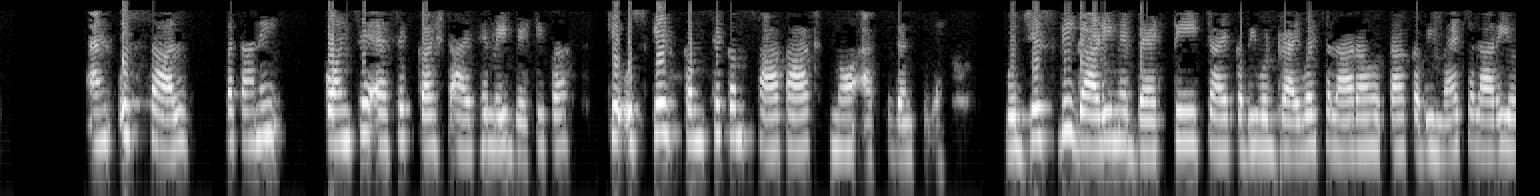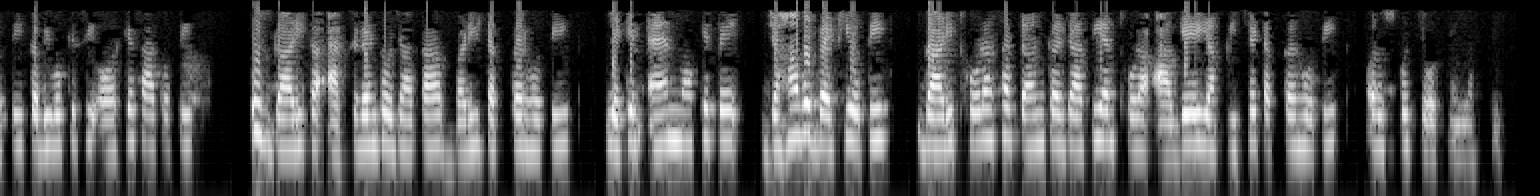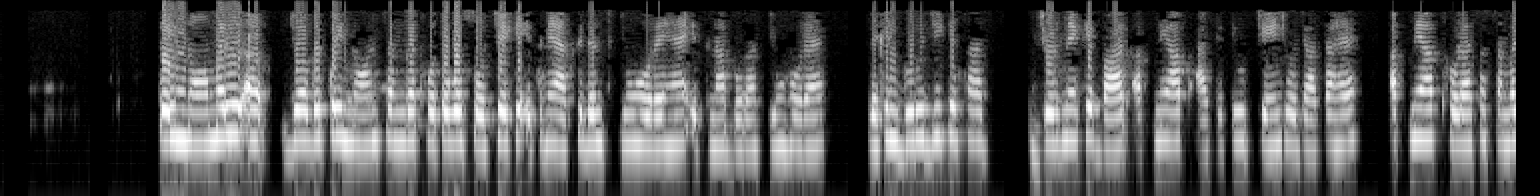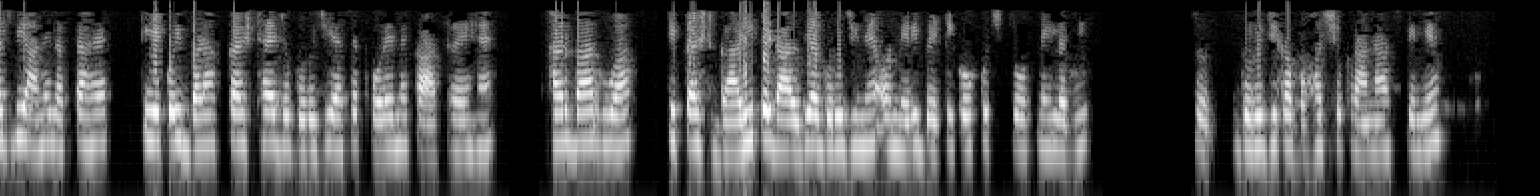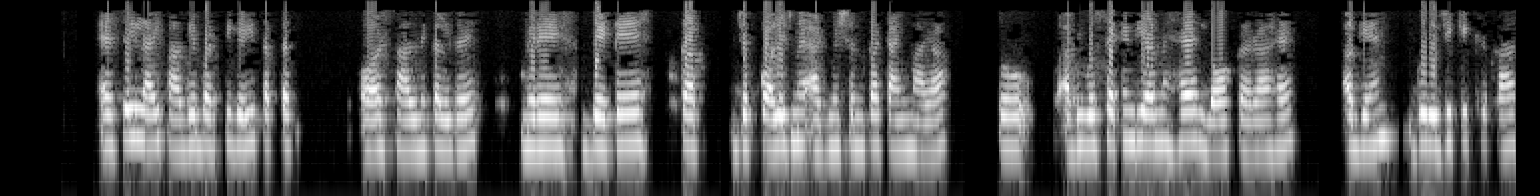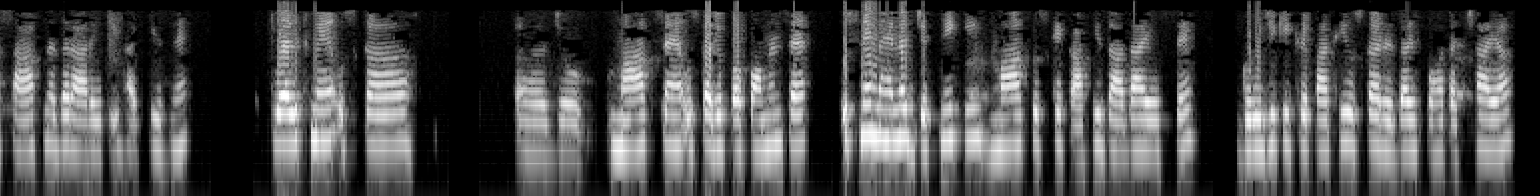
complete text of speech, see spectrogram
एंड उस साल पता नहीं कौन से ऐसे कष्ट आए थे मेरी बेटी पर कि उसके कम से कम सात, आठ, नौ एक्सीडेंट हुए। वो जिस भी गाड़ी में बैठती, चाहे कभी वो ड्राइवर चला रहा होता, कभी मैं चला रही होती, कभी वो किसी और के साथ होती, उस गाड़ी का एक्सीडेंट हो जाता, बड़ी टक्कर होती, लेकिन एन मौके पे जहाँ वो बैठी होती, गाड़ी थोड़ा सा टर्न कर जाती एंड थोड़ा आगे या पीछे टक्कर होती और उसको चोट नहीं लगती। कोई नॉर्मल जो अगर कोई नॉन संगत हो तो वो सोचे कि इतने एक्सीडेंट्स क्यों हो रहे हैं, इतना बुरा क्यों हो रहा है। लेकिन गुरु जी के साथ जुड़ने के बाद अपने आप एटीट्यूड चेंज हो जाता है। अपने आप थोड़ा सा समझ भी आने लगता है कि ये कोई बड़ा कष्ट है जो गुरु जी ऐसे थोड़े में काट रहे हैं। हर बार हुआ की कष्ट गाड़ी पे डाल दिया गुरुजी ने और मेरी बेटी को कुछ चोट नहीं लगी। तो गुरु जी का बहुत शुक्राना उसके लिए। ऐसे ही लाइफ आगे बढ़ती गई, तब तक और साल निकल गए। मेरे बेटे का जब कॉलेज में एडमिशन का टाइम आया तो अभी वो सेकंड ईयर में है लॉ कर रहा है। अगेन गुरुजी की कृपा साफ़ नज़र आ रही थी हर चीज़ में। ट्वेल्थ में उसका जो मार्क्स हैं, उसका जो परफॉर्मेंस है, उसने मेहनत जितनी की मार्क्स उसके काफ़ी ज़्यादा आए उससे। गुरुजी की कृपा थी, उसका रिज़ल्ट बहुत अच्छा आया।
